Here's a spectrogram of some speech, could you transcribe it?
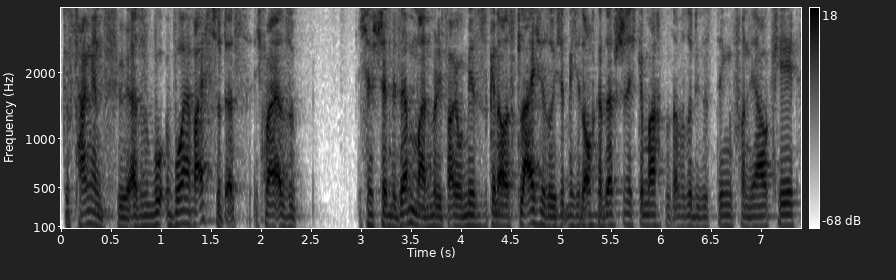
gefangen fühlen. Also wo, woher weißt du das? Ich meine, also ich stelle mir selber manchmal die Frage, bei mir ist es genau das Gleiche. So, ich habe mich jetzt auch ganz selbstständig gemacht und es ist einfach so dieses Ding von, ja, okay,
